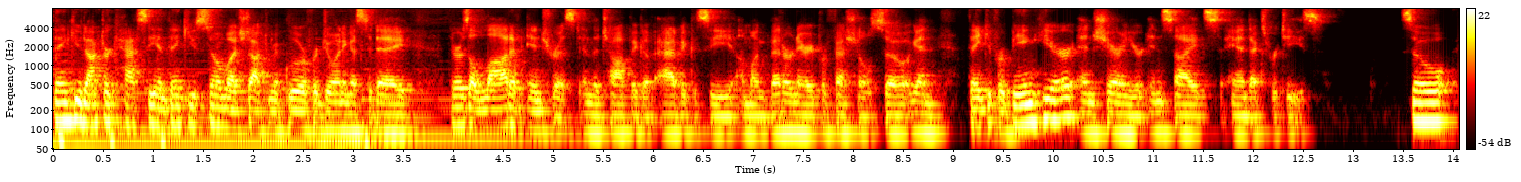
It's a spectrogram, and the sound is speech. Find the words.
Thank you, Dr. Cassie, and thank you so much, Dr. McClure, for joining us today. There is a lot of interest in the topic of advocacy among veterinary professionals. So, again, thank you for being here and sharing your insights and expertise. So,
